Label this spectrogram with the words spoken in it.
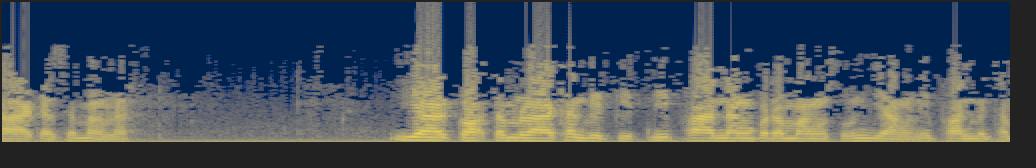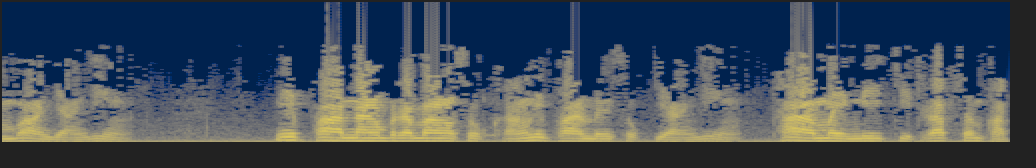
ตากันซะมั่งนะ อย่าเกาะตำราขั้นวิดผิดนิพานังประมังศูนย์อย่างนิพานเป็นธรรมว่างอย่างยิ่ง นิพานังประมังสุขขังนิพานเป็นสุขอย่างยิ่ง ถ้าไม่มีจิตรับสัมผัส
